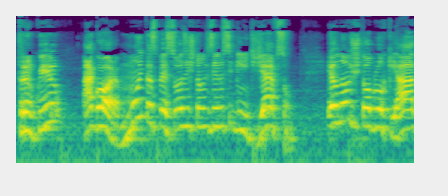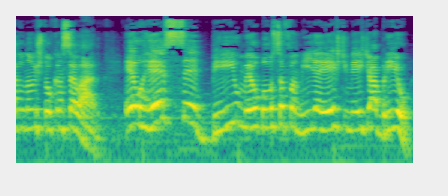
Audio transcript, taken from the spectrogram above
Tranquilo? Agora, muitas pessoas estão dizendo o seguinte, Jefferson, eu não estou bloqueado, não estou cancelado eu recebi o meu Bolsa Família este mês de abril.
